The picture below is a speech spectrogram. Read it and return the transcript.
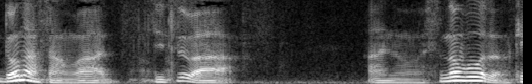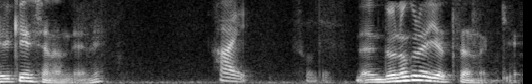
ドナさんは実はあのスノーボードの経験者なんだよねはい。そうです。でどのぐらいやってたんだっけ？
